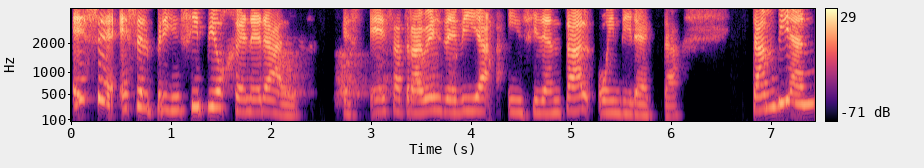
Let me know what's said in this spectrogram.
Ese es el principio general, es, es a través de vía incidental o indirecta. También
